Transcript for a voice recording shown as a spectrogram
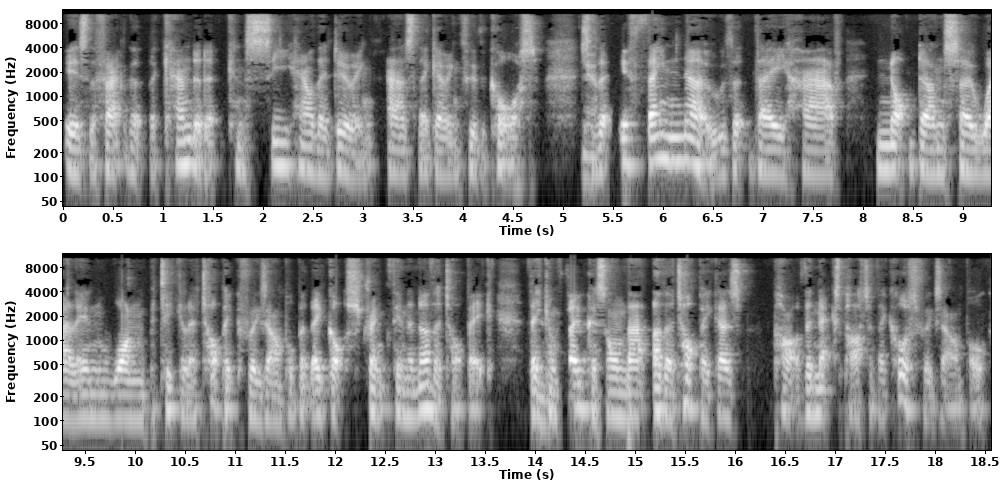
is the fact that the candidate can see how they're doing as they're going through the course. So yeah. that if they know that they have not done so well in one particular topic, for example, but they've got strength in another topic, they can focus on that other topic as part of the next part of their course, for example,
